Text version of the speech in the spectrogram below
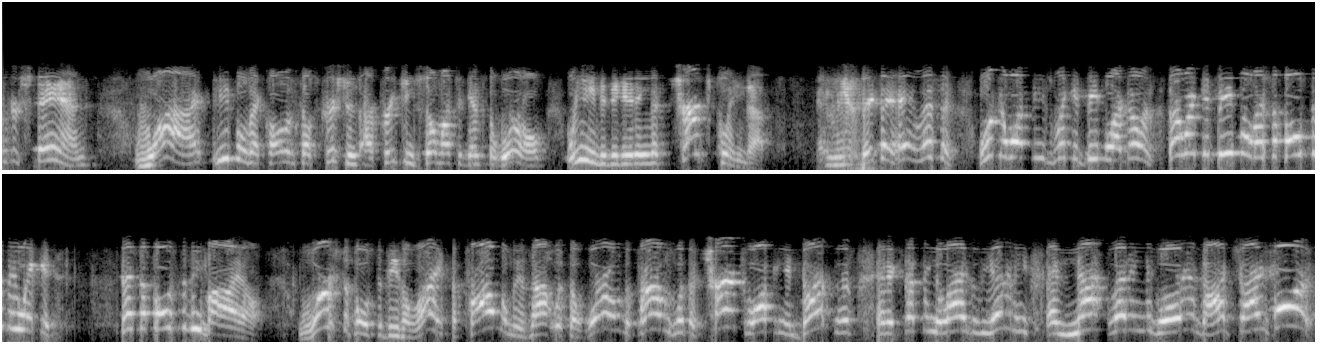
understand why people that call themselves Christians are preaching so much against the world. We need to be getting the church cleaned up. They say, hey, listen, look at what these wicked people are doing. They're wicked people. They're supposed to be wicked. They're supposed to be vile. We're supposed to be the light. The problem is not with the world. The problem is with the church walking in darkness and accepting the lies of the enemy and not letting the glory of God shine forth.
